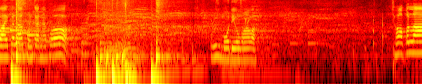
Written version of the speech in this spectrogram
ปายก็รักเหมือนกันนะพ่อ อุ้ยโมเดลมาว่ะ ชอบปล่ะ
